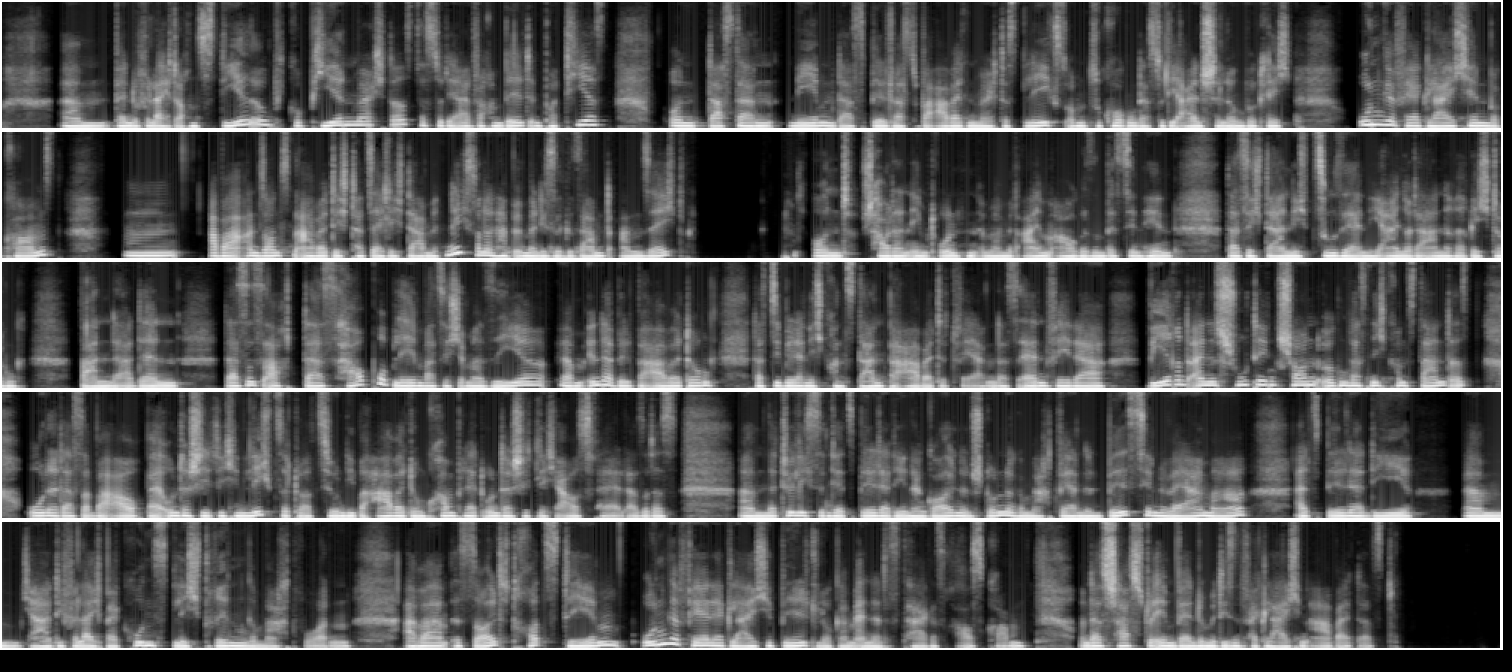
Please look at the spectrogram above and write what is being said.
ähm, wenn du vielleicht auch einen Stil irgendwie kopieren möchtest, dass du dir einfach ein Bild importierst und das dann neben das Bild, was du bearbeiten möchtest, legst, um zu gucken, dass du die Einstellung wirklich ungefähr gleich hinbekommst. Aber ansonsten arbeite ich tatsächlich damit nicht, sondern habe immer diese Gesamtansicht und schaue dann eben unten immer mit einem Auge so ein bisschen hin, dass ich da nicht zu sehr in die eine oder andere Richtung wandere. Denn das ist auch das Hauptproblem, was ich immer sehe ähm, in der Bildbearbeitung, dass die Bilder nicht konstant bearbeitet werden. Dass entweder während eines Shootings schon irgendwas nicht konstant ist oder dass aber auch bei unterschiedlichen Lichtsituationen die Bearbeitung komplett unterschiedlich ausfällt. Also das ähm, natürlich sind jetzt Bilder, die in einer goldenen Stunde gemacht werden, ein bisschen wärmer als Bilder, die ähm, ja, die vielleicht bei Kunstlicht drin gemacht wurden. Aber es sollte trotzdem ungefähr der gleiche Bildlook am Ende des Tages rauskommen. Und das schaffst du eben, wenn du mit diesen Vergleichen arbeitest.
